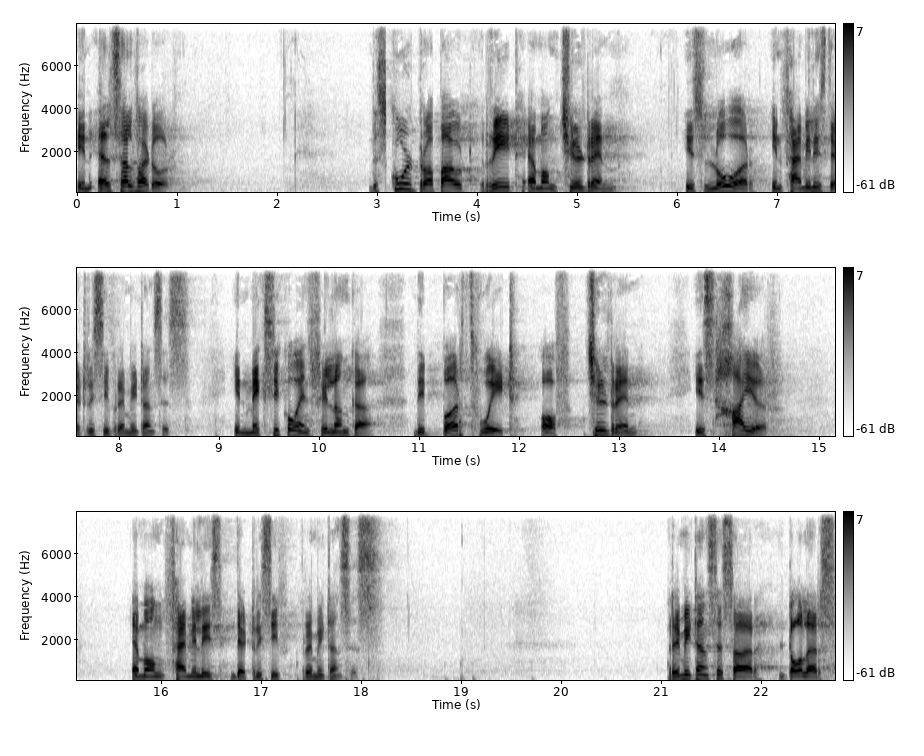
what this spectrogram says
In El Salvador, the school dropout rate among children is lower in families that receive remittances. In Mexico and Sri Lanka, the birth weight of children is higher among families that receive remittances. Remittances are dollars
